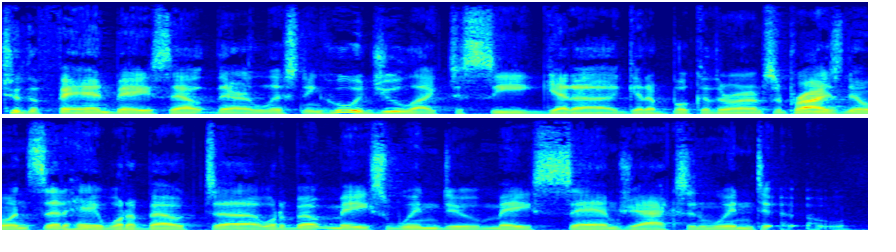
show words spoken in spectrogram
to the fan base out there listening. Who would you like to see get a get a book of their own? I'm surprised no one said, "Hey, what about uh, what about Mace Windu, Mace Sam Jackson Windu?"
